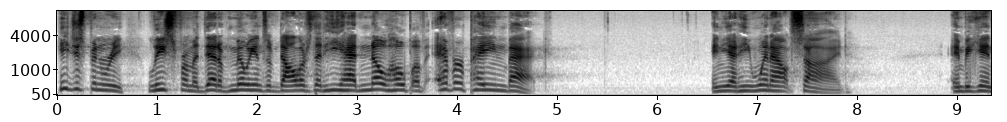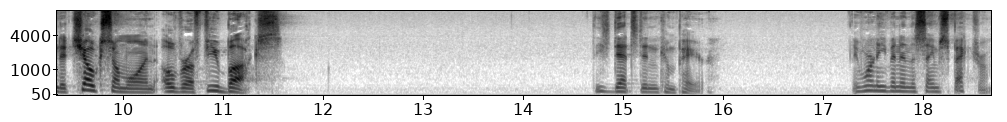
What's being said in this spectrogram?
He'd just been released from a debt of millions of dollars that he had no hope of ever paying back. And yet he went outside and began to choke someone over a few bucks. These debts didn't compare, they weren't even in the same spectrum.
